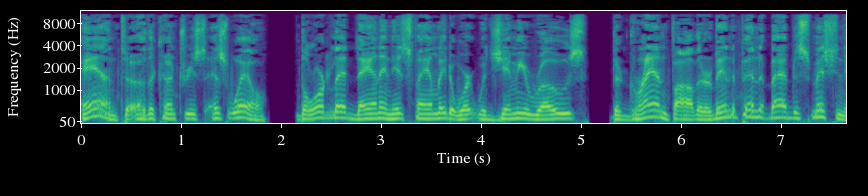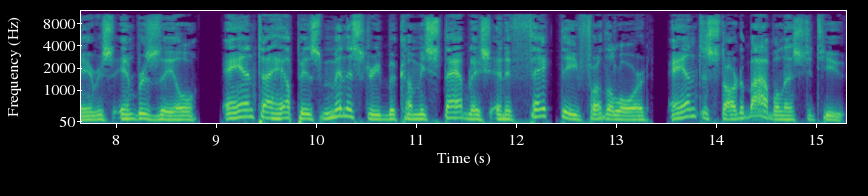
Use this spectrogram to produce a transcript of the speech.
and to other countries as well. The Lord led Dan and his family to work with Jimmy Rose, the grandfather of independent Baptist missionaries in Brazil, and to help his ministry become established and effective for the Lord and to start a Bible Institute.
